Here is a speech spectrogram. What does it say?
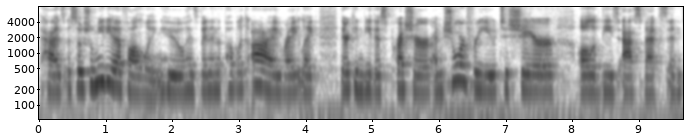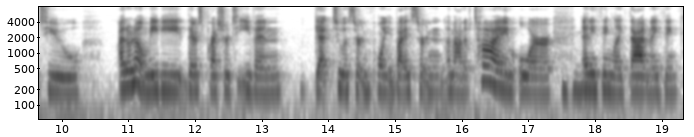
has a social media following who has been in the public eye right like there can be this pressure i'm sure for you to share all of these aspects and to i don't know maybe there's pressure to even get to a certain point by a certain amount of time or mm-hmm. anything like that and i think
